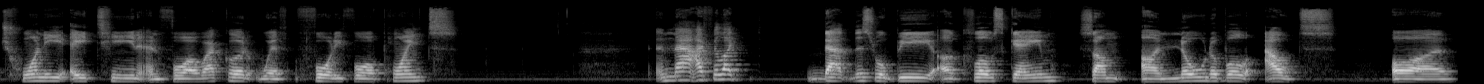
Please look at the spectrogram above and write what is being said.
2018 and 4 record with 44 points. And that I feel like that this will be a close game. Some uh, notable outs or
